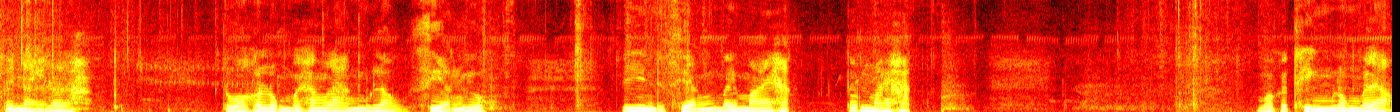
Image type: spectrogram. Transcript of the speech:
ไปไหนแล้วล่ะ ตัวเขาลงไปข้างล่างนู่นแล้วเสียงอยู่ ได้ยินแต่เสียงใบไม้หัก ต้นไม้หัก วัวกระทิงลงไปแล้ว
